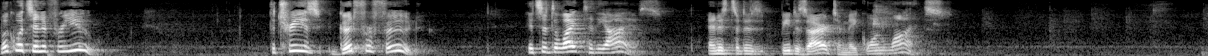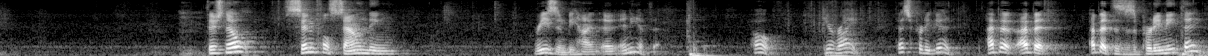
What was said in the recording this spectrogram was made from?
look what's in it for you. The tree is good for food. It's a delight to the eyes and is to be desired to make one wise. There's no sinful sounding reason behind uh, any of them. Oh, you're right. That's pretty good. I bet I bet I bet this is a pretty neat thing.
